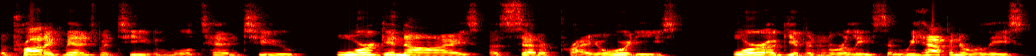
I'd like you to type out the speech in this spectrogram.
the product management team will tend to organize a set of priorities for a given release. And we happen to release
